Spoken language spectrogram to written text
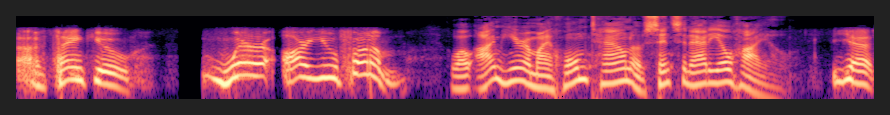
Uh, thank you. Where are you from? Well, I'm here in my hometown of Cincinnati, Ohio. Yes.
